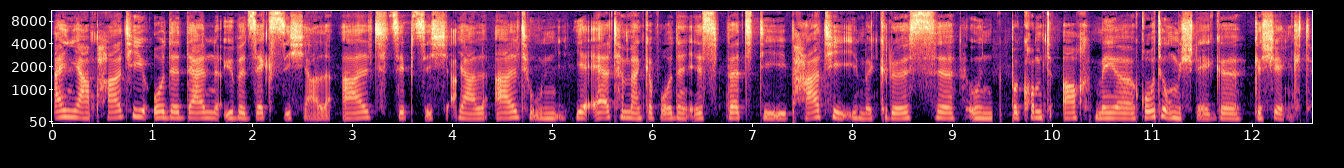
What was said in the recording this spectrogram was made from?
ein Jahr Party oder dann über 60 Jahre alt, 70 Jahre alt und je älter man geworden ist, wird die Party immer größer und bekommt auch mehr rote Umschläge geschenkt.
